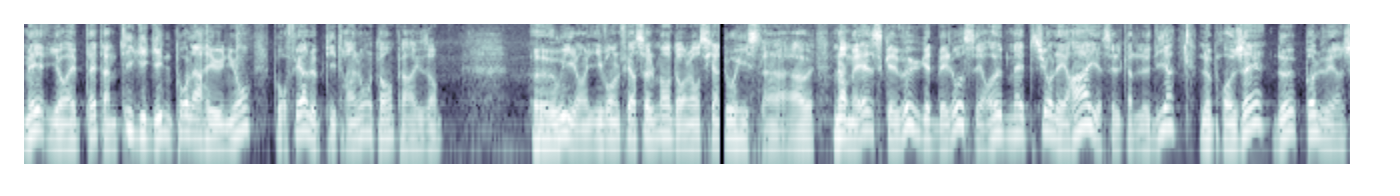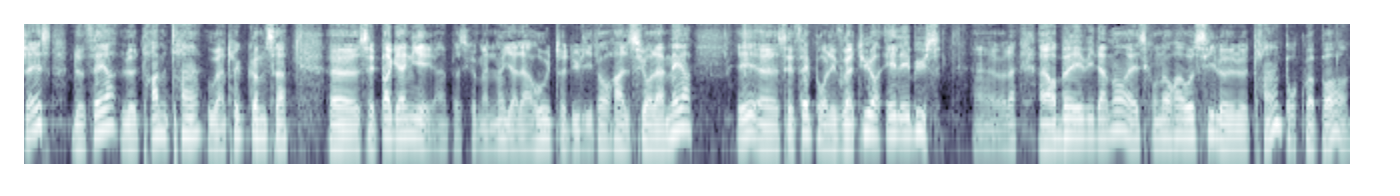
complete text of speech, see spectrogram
mais il y aurait peut-être un petit guiguine pour la Réunion pour faire le petit train longtemps, par exemple. Euh, oui, ils vont le faire seulement dans l'ancien touriste. Hein. Ah non, mais elle, ce qu'elle veut, Huguette Bello, c'est remettre sur les rails, c'est le cas de le dire, le projet de Paul Vergès de faire le tram-train ou un truc comme ça. Euh, c'est pas gagné, hein, parce que maintenant il y a la route du littoral sur la mer et euh, c'est fait pour les voitures et les bus. Hein, voilà. Alors, ben, évidemment, est-ce qu'on aura aussi le, train? Pourquoi pas hein.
